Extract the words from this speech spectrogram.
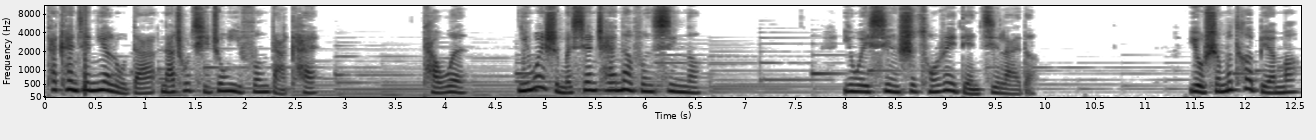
他看见聂鲁达拿出其中一封，打开。他问：“你为什么先拆那封信呢？”“因为信是从瑞典寄来的。”“有什么特别吗？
